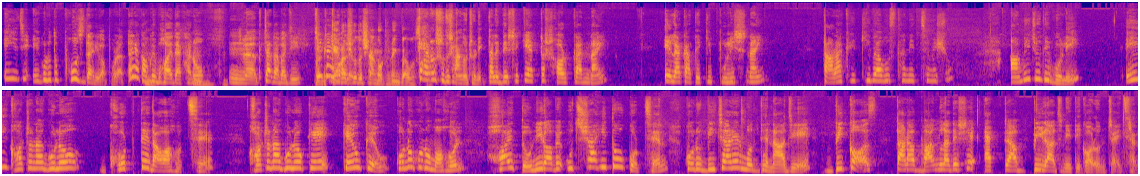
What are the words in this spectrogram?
এই যে এগুলো তো ফৌজদারি অপরাধ তাই না? কাউকে ভয় দেখানো চাঁদাবাজি মানে কেন শুধু সাংগঠনিক ব্যবস্থা? কেন শুধু সাংগঠনিক? তাহলে দেশে কি একটা সরকার নাই? এলাকাতে কি পুলিশ নাই? তারা কি- ব্যবস্থা নিচ্ছে মিশু? আমি যদি বলি এই ঘটনাগুলো ঘটতে দেওয়া হচ্ছে ঘটনাগুলোকে কেউ কেউ কোনো কোনো মহল হয়তো নীরবে উৎসাহিতও করছেন কোনো বিচারের মধ্যে না যেয়ে বিকজ তারা বাংলাদেশে একটা বিরাজনীতিকরণ চাইছেন।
